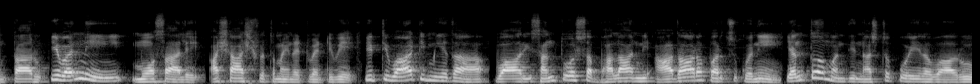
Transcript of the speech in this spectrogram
ఉంటారు. ఇవన్నీ మోసాలే అశాశ్వతమైనటువంటివే. ఇట్టి వాటి మీద వారి సంతోష బలాన్ని ఆధారపరుచుకొని ఎంతో మంది నష్టపోయిన వారు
